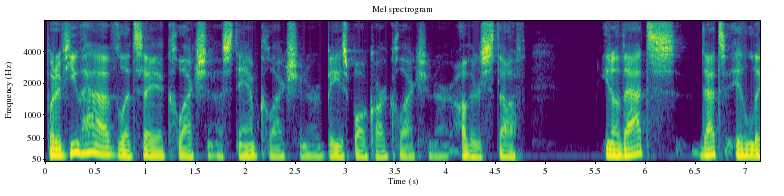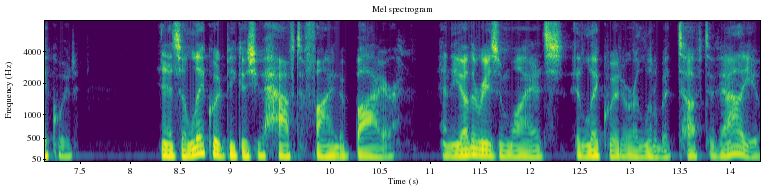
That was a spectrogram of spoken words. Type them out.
But if you have, let's say, a collection, a stamp collection or a baseball card collection or other stuff, you know, that's that's illiquid. And it's illiquid because you have to find a buyer. And the other reason why it's illiquid or a little bit tough to value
